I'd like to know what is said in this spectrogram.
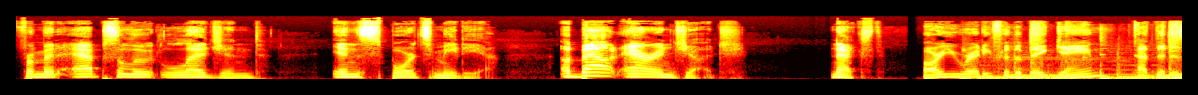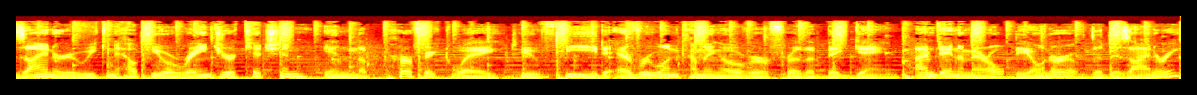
from an absolute legend in sports media about Aaron Judge. Next. Are you ready for the big game? At the Designery, we can help you arrange your kitchen in the perfect way to feed everyone coming over for the big game. I'm Dana Merrill, the owner of the Designery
